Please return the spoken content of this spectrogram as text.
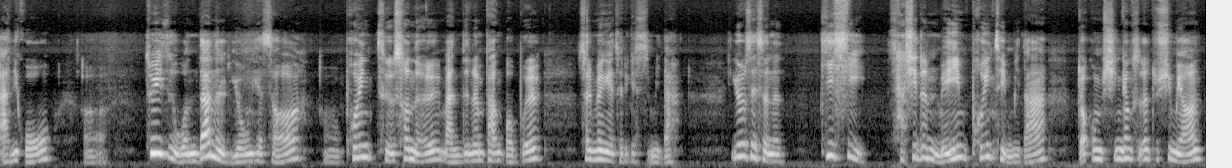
아니고 어, 트위드 원단을 이용해서 어, 포인트 선을 만드는 방법을 설명해 드리겠습니다. 이 옷에서는 깃이 사실은 메인 포인트입니다. 조금 신경 써주시면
